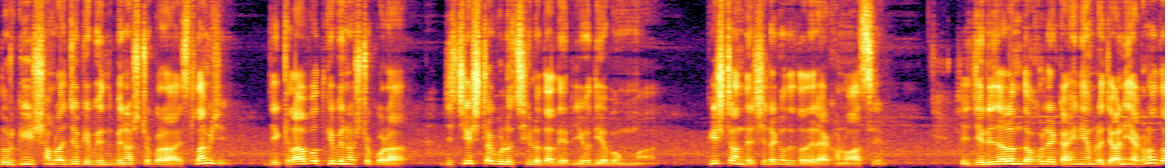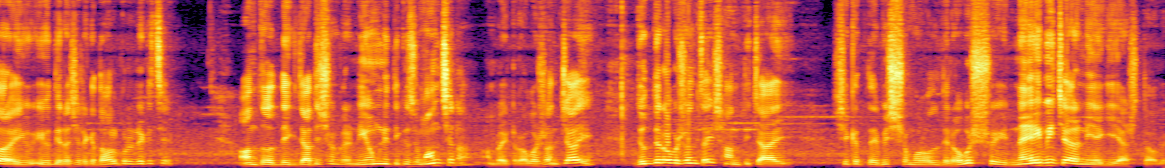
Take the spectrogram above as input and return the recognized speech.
তুর্কি সাম্রাজ্যকে বিনষ্ট করা, ইসলামী যে খেলাফতকে বিনষ্ট করা যে চেষ্টাগুলো ছিল তাদের, ইহুদি এবং খ্রিস্টানদের, সেটা কিন্তু তাদের এখনও আছে। সেই জেরুজালেম দখলের কাহিনী আমরা জানি এখনও তারা ইহু- ইহুদিরা সেটাকে দখল করে রেখেছে। আন্তর্জাতিক জাতিসংঘের নিয়ম নীতি কিছু মানছে না, আমরা এটার অবসান চাই, যুদ্ধের অবসান চাই, শান্তি চাই। সেক্ষেত্রে বিশ্বমরলদের অবশ্যই ন্যায় বিচার নিয়ে এগিয়ে আসতে হবে।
